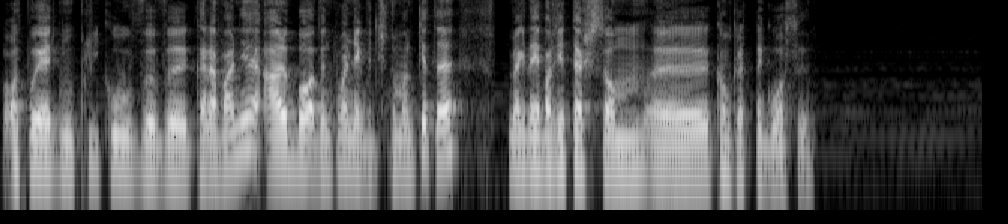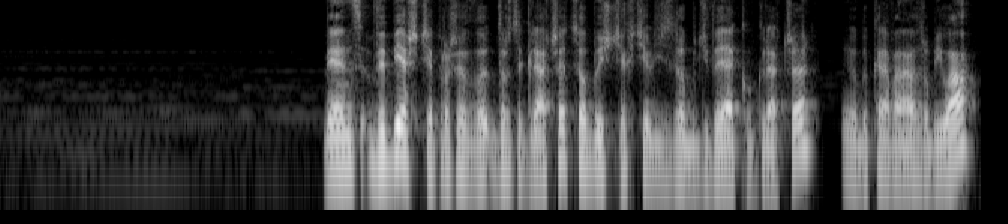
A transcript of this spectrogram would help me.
odpowiednim pliku w, w karawanie, albo ewentualnie jak wejdziesz tą ankietę, jak najbardziej też są e, konkretne głosy. Więc wybierzcie, proszę, drodzy gracze, co byście chcieli zrobić wy jako gracze, żeby karawana zrobiła.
